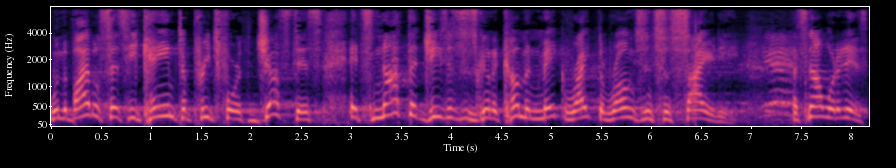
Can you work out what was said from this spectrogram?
when the Bible says he came to preach forth justice, it's not that Jesus is going to come and make right the wrongs in society. That's not what it is.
